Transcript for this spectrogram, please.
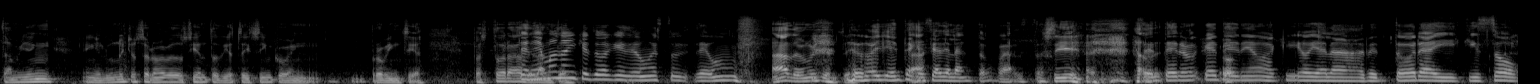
también en el 1809 200 en provincia. Pastora. Tenemos una inquietud aquí de un, de un, ah, de un oyente. De un oyente que ah. se adelantó, Fausto. Sí. se enteró que oh. teníamos aquí hoy a la rectora y quiso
